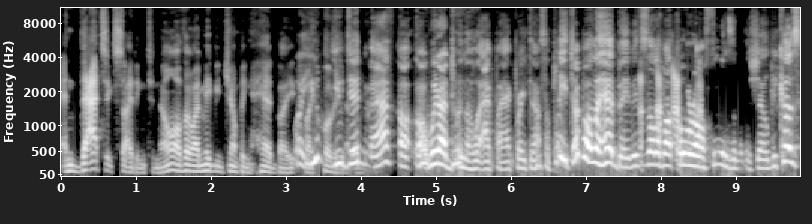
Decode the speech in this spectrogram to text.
and that's exciting to know. Although I may be jumping ahead by, Well, by you quoting you did one. math. Oh, oh, we're not doing the whole act by act breakdown. So please jump all ahead, baby. This is all about overall feelings about the show. Because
